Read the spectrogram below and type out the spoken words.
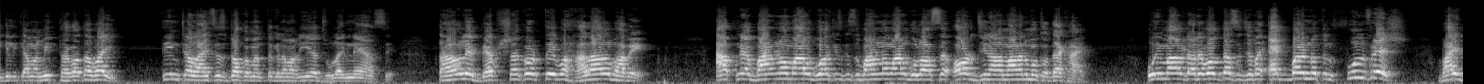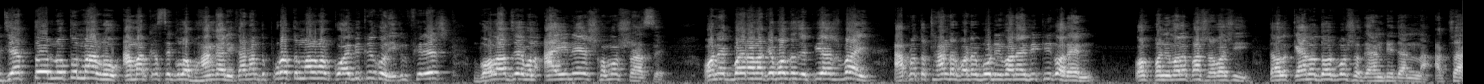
এগুলি কি আমার মিথ্যা কথা ভাই? তিনটা লাইসেন্স ডকুমেন্ট তো গেলে আমার ইয়ে ঝুলাই নিয়ে আছে। তাহলে ব্যবসা করতে হবে হালাল ভাবে আপনি বানানো মালগুলো, কিছু কিছু বানানো মালগুলো আছে অরিজিনাল মালের মতো দেখায়। ওই মালটারে বলতেছে যে, ভাই, একবার নতুন ফুল ফ্রেশ ভাই, যত নতুন মাল হোক, আমার কাছে এগুলো ভাঙারি কারণ আমি তো পুরাতন মাল মাল কয় বিক্রি করি? এগুলো ফ্রেশ বলা যায় এবং আইনের সমস্যা আছে। অনেকবার আমাকে বলতে যে, পিয়াস ভাই, আপনার তো ঠান্ডার পাটের বডি বানায় বিক্রি করেন কোম্পানি মালের পাশাপাশি। তাহলে কেন দশ বছর গ্যারান্টি দেন না? আচ্ছা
